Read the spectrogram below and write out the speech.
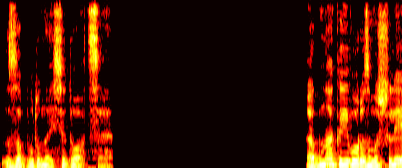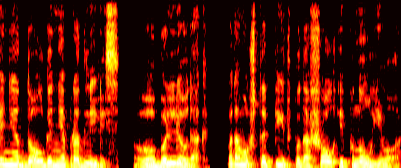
Запутанная ситуация. Однако его размышления долго не продлились. Ублюдок! Потому что Пит подошел и пнул его.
